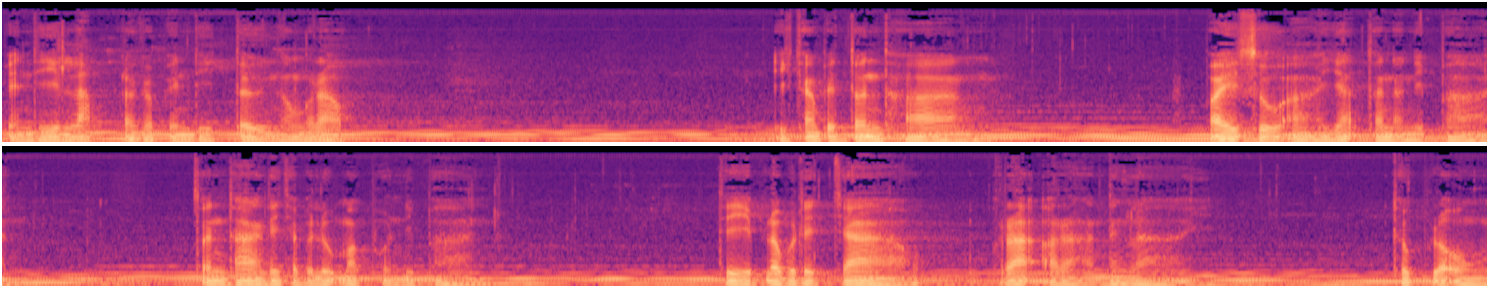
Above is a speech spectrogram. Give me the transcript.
เป็นที่หลับแล้วก็เป็นที่ตื่นของเรา อีกทั้งเป็นต้นทาง ไปสู่อายตนะนิพพาน นทางที่จะบรรลุมรรคผลนิพพาน ที่พระพุทธเจ้า พระอรหันต์ทั้งหลาย ทุกพระองค์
